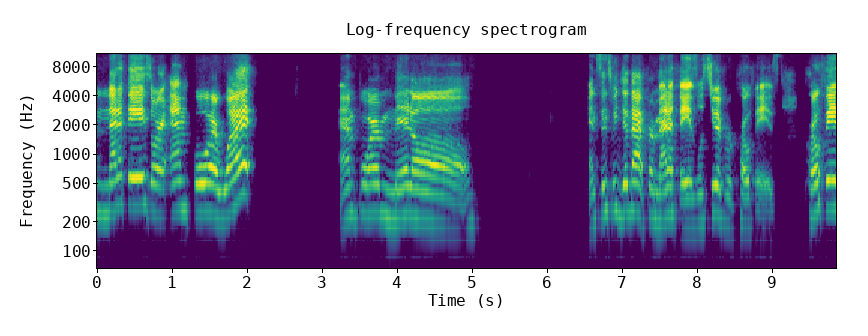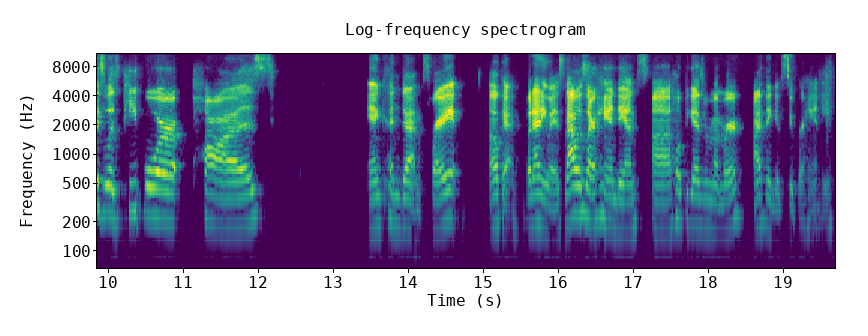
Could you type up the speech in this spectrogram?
metaphase or M for what? M for middle. And since we did that for metaphase, let's do it for prophase. Prophase was P for pause and condense, right? Okay, but anyways, that was our hand dance. Uh, hope you guys remember. I think it's super handy.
